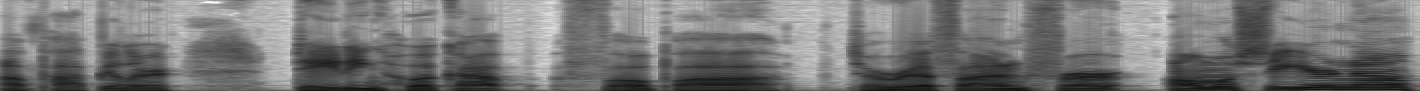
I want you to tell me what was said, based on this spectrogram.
a popular dating hookup faux pas. To riff on for almost a year now,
